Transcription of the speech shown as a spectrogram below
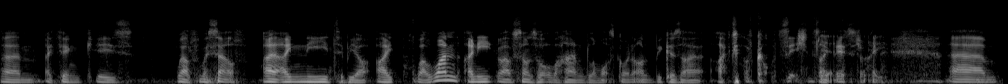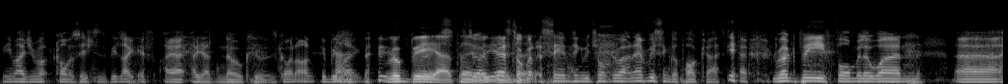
um, I think is well for myself. I, I need to be. I well, one, I need to have some sort of a handle on what's going on because I I have to have conversations like Yeah, this, right? Um, can you imagine what conversations would be like if I, I had no clue what was going on? It'd be Uh, like rugby, yeah, Let's, do- rugby yeah, let's talk about the same thing we talk about in every single podcast. Yeah, rugby, Formula One, uh,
